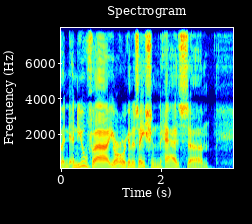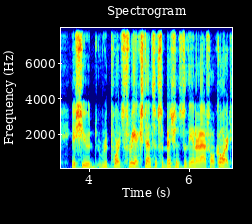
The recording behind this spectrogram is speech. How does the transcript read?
And you've uh, your organization has um, issued reports, three extensive submissions to the International Court.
